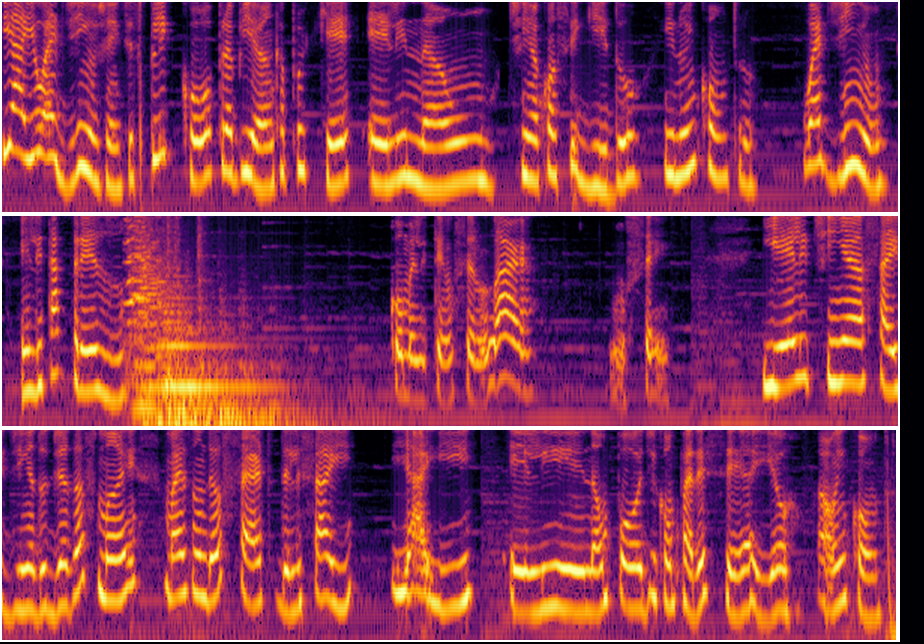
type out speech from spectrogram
E aí o Edinho, gente, explicou pra Bianca porque ele não tinha conseguido ir no encontro. O Edinho, ele tá preso. Como ele tem um celular, não sei. E ele tinha a saidinha do Dia das Mães, mas não deu certo dele sair. E aí ele não pôde comparecer aí ao, ao encontro.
